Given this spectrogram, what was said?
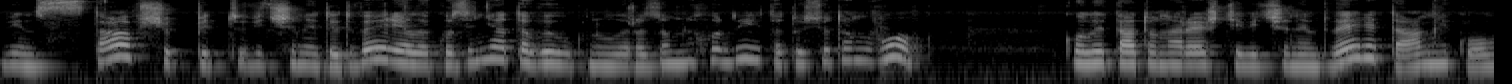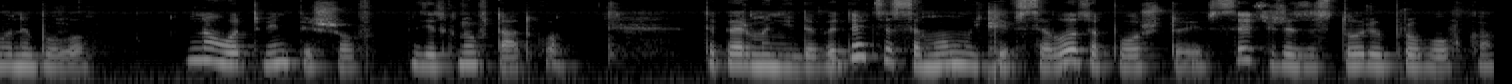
Він став, щоб під... відчинити двері, але козенята вигукнули разом не ходи, татусю там вовк. Коли тато нарешті відчинив двері, там нікого не було. Ну от він пішов, зіткнув татко. Тепер мені доведеться самому йти в село за поштою, все через історію про вовка.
